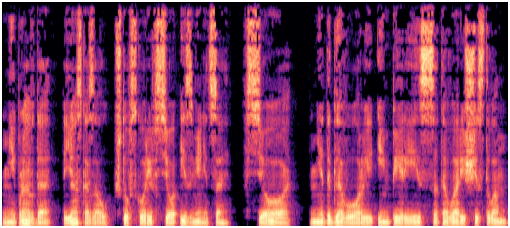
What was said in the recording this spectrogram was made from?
«Неправда. Я сказал, что вскоре все изменится. Все. Не договоры империи с сотовариществом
